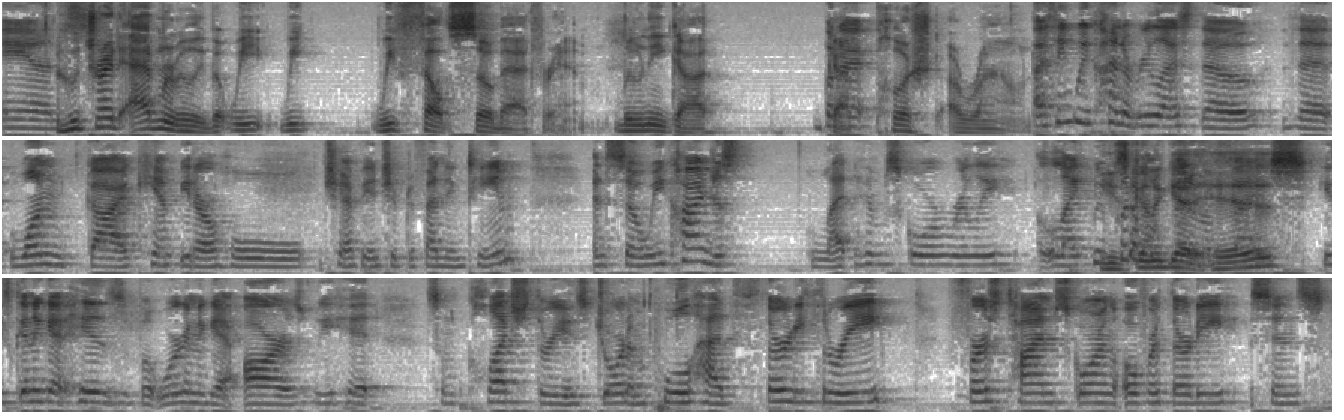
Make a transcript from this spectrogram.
and Who tried admirably, but we we we felt so bad for him. Looney got But got I- pushed around. I think we kind of realized though that one guy can't beat our whole championship defending team, and so we kind of just let him score. Really, like we He's put gonna get his? He's gonna get his, but we're gonna get ours. We hit some clutch threes. Jordan Poole had 33. First time scoring over 30 since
